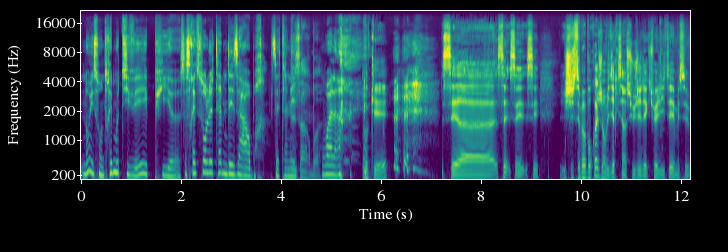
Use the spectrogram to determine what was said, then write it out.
non, ils sont très motivés. Et puis, euh, ce serait sur le thème des arbres cette année. Des arbres. Voilà. Ok. c'est, euh, c'est, c'est, c'est- Je sais pas pourquoi j'ai envie de dire que c'est un sujet d'actualité, mais c'est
